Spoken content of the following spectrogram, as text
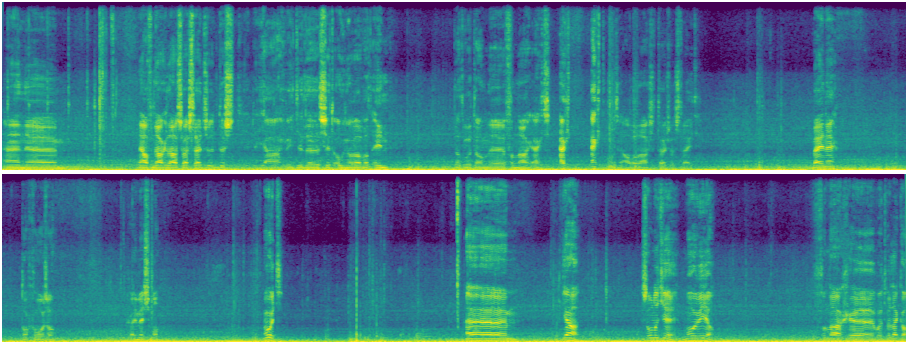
En ehm, ja, vandaag de laatste wedstrijd, dus, dus ja, weet je, er zit ook nog wel wat in. Dat wordt dan vandaag echt, echt echt zijn allerlaatste thuiswedstrijd. Bijna. Toch gewoon zo. Ga je missen man. Goed. Uh, ja. Zonnetje, mooi weer. Vandaag uh, wordt weer lekker.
